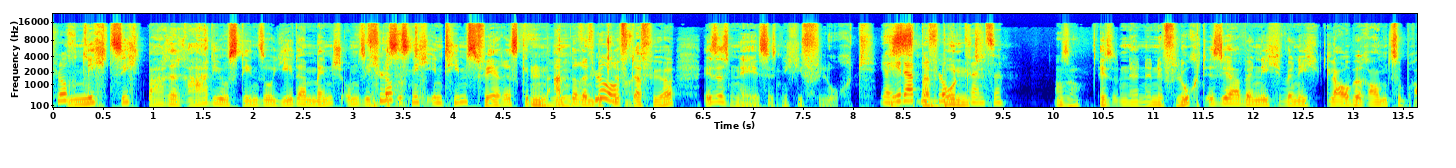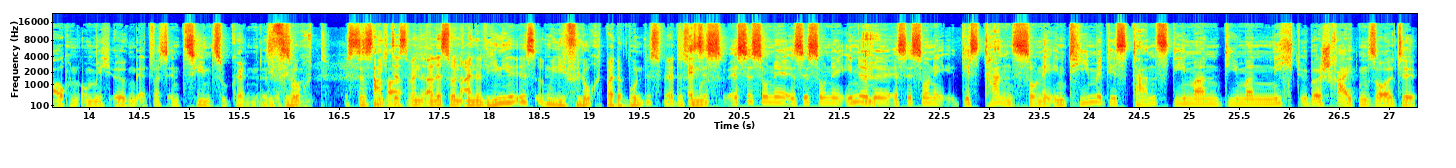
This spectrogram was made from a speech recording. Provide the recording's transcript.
Flucht. nicht sichtbare Radius, den so jeder Mensch um sich. Flucht. Es ist nicht Intimsphäre, es gibt einen anderen Flucht. Begriff dafür. Ist es? Nee, es ist nicht die Flucht. ja, Das jeder hat eine beim Bund. Also, Ist, eine, eine Flucht ist ja, wenn ich, wenn ich glaube, Raum zu brauchen, um mich irgendetwas entziehen zu können. Das die ist so ein- Flucht. ist das nicht das, wenn alles so in einer Linie ist, irgendwie die Flucht bei der Bundeswehr? Das Es muss, ist, es ist so eine, es ist so eine innere, es ist so eine Distanz, so eine intime Distanz, die man, die man nicht überschreiten sollte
